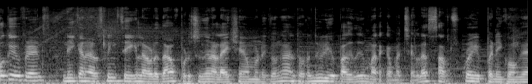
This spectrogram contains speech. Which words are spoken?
ஓகே ஃப்ரெண்ட்ஸ் இன்றைக்கான ரெஸ்லிங் செய்கள் அவ்வளோதான் பிடிச்சிருந்தா லைக் ஷேர் பண்ணிக்கோங்க. அது தொடர்ந்து வீடியோ பார்க்குறதுக்கு மறக்காம சப்ஸ்கிரைப் பண்ணிக்கோங்க.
